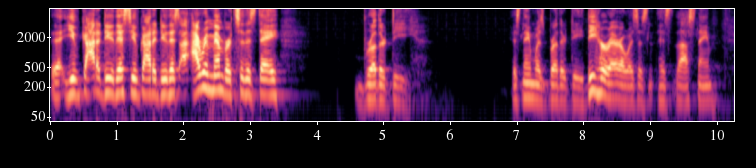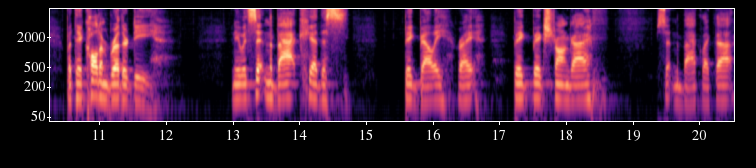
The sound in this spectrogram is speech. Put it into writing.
that you've got to do this, you've got to do this. I, I remember to this day, Brother D. His name was Brother D. D. Herrera was his, his last name, but they called him Brother D. And he would sit in the back. He had this big belly, right? Big, big, strong guy. Sit in the back like that.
